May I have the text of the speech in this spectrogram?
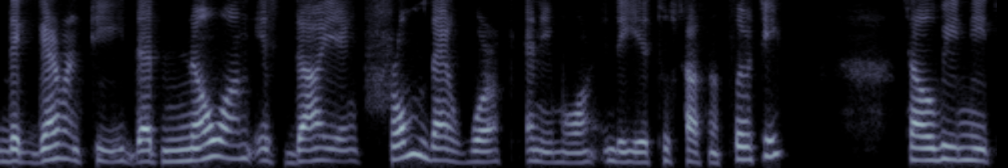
the guarantee that no one is dying from their work anymore in the year 2030. So we need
